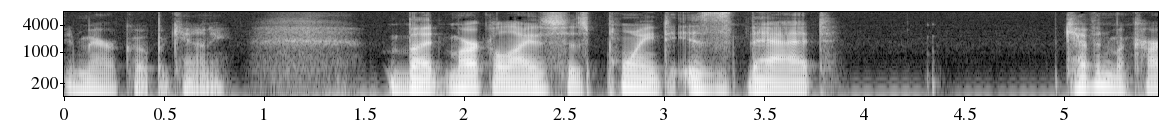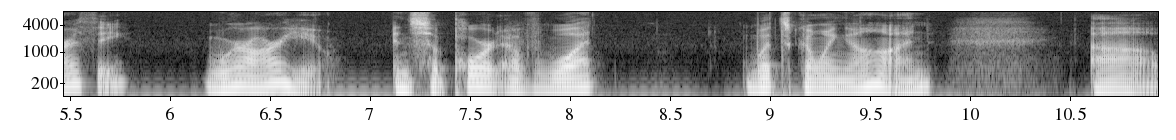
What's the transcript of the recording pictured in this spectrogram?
in Maricopa County. But Mark Elias's point is that Kevin McCarthy, where are you in support of what what's going on uh,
